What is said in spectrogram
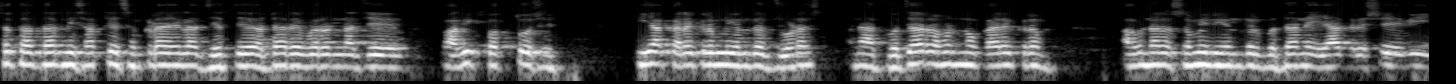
સત્તાધારની સાથે સંકળાયેલા જે તે અઢારે વરણના જે ભાવિક ભક્તો છે એ આ કાર્યક્રમની અંદર જોડાશે અને આ ધ્વજારોહણનો કાર્યક્રમ આવનારા સમયની અંદર બધાને યાદ રહેશે એવી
